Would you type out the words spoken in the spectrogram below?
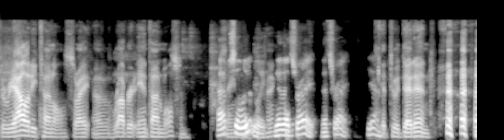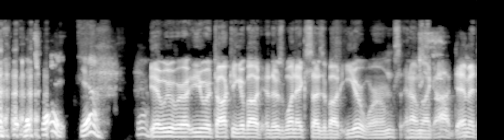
the reality tunnels right uh, robert anton wilson absolutely. yeah that's right that's right. Yeah. Get to a dead end. That's right. Yeah yeah. yeah, we were. You were talking about. There's one exercise about earworms, and I'm like, ah, oh, damn it!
